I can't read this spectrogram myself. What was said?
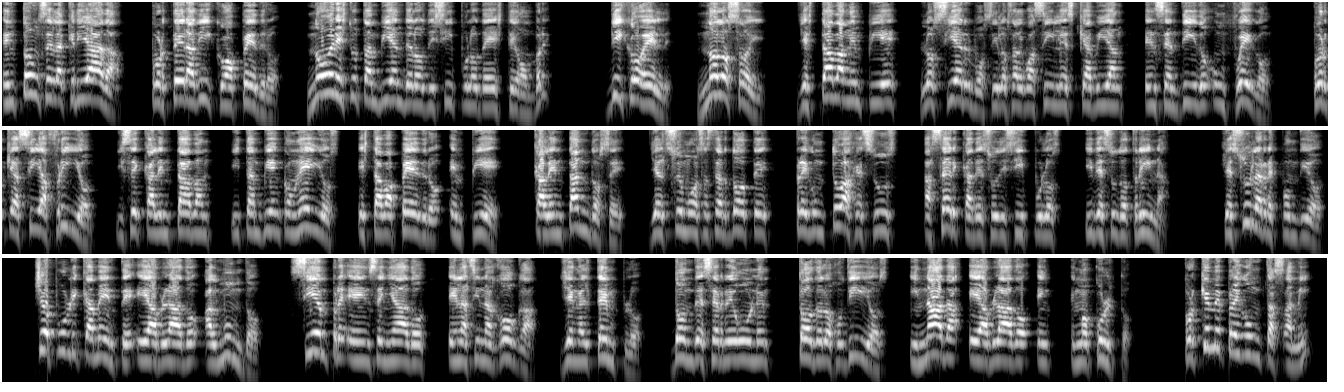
Entonces la criada portera dijo a Pedro, ¿no eres tú también de los discípulos de este hombre? Dijo él, no lo soy. Y estaban en pie los siervos y los alguaciles que habían encendido un fuego, porque hacía frío y se calentaban, y también con ellos estaba Pedro en pie, calentándose. Y el sumo sacerdote preguntó a Jesús acerca de sus discípulos y de su doctrina. Jesús le respondió, yo públicamente he hablado al mundo, siempre he enseñado en la sinagoga y en el templo, donde se reúnen todos los judíos, y nada he hablado en, oculto. ¿Por qué me preguntas a mí?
